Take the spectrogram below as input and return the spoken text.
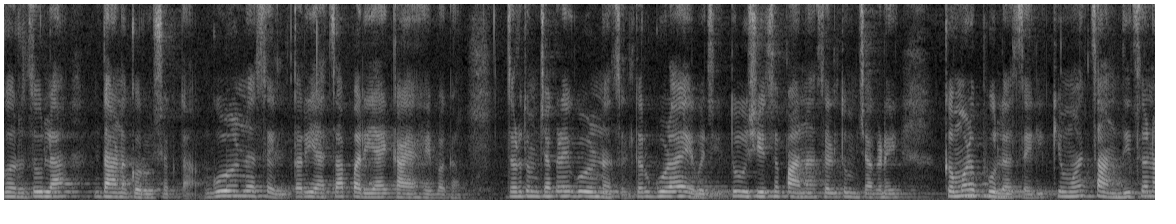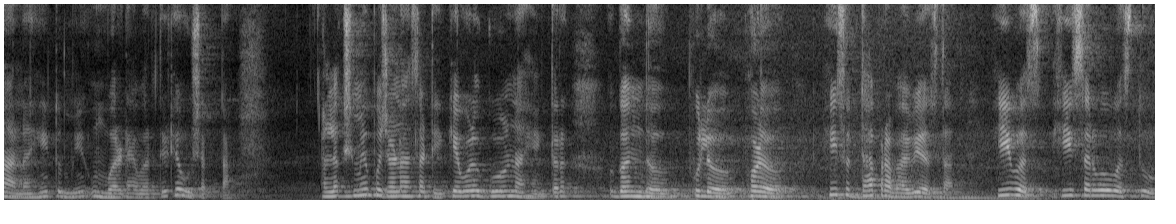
गरजूला दान करू शकता. गूळ नसेल तर याचा पर्याय काय आहे बघा. जर तुमच्याकडे गूळ नसेल तर गुळाऐवजी तुळशीचं पानं असेल तुमच्याकडे कमळ फूल असेल किंवा चांदीचं नाणंही तुम्ही उंबरठ्यावरती ठेवू शकता. लक्ष्मीपूजनासाठी केवळ गूळ नाही तर गंध फुलं फळं ही सुद्धा प्रभावी असतात. ही वस ही सर्व वस्तू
